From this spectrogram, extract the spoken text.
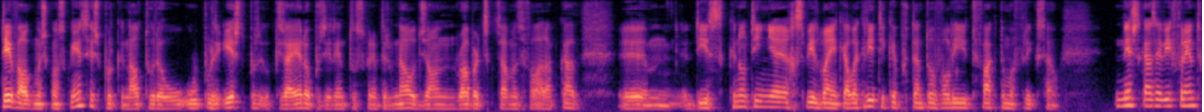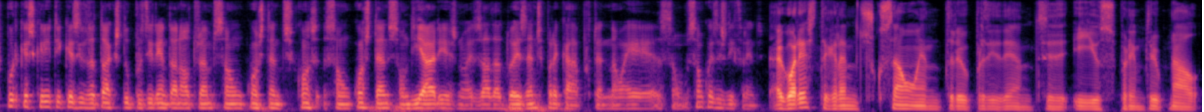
teve algumas consequências, porque na altura o, o, este, que já era o presidente do Supremo Tribunal, John Roberts, que estávamos a falar há bocado, uh, disse que não tinha recebido bem aquela crítica, portanto houve ali de facto uma fricção. Neste caso é diferente porque as críticas e os ataques do presidente Donald Trump são constantes, são, constantes, são diárias, não é? Já há dois anos para cá, portanto não é, são, são coisas diferentes. Agora, esta grande discussão entre o presidente e o Supremo Tribunal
